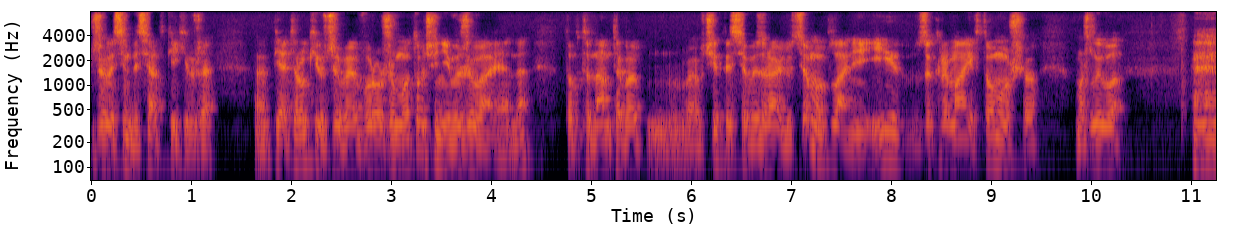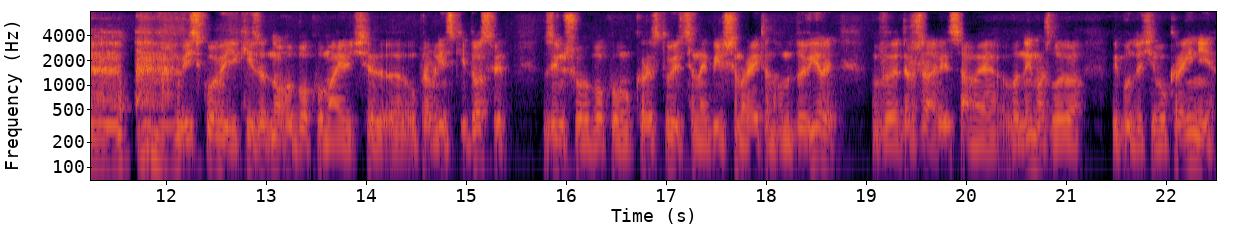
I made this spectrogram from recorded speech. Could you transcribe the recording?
живе 70, скільки вже 5 років живе в ворожому оточенні, і виживає. Да? Тобто нам треба вчитися в Ізраїлю в цьому плані, і, зокрема, і в тому, що можливо. е, Військові, які з одного боку мають е, управлінський досвід, з іншого боку користуються найбільшим рейтингом довіри в державі. Саме вони можливо і будуть і в Україні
